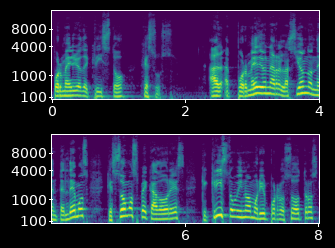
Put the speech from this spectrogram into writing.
por medio de Cristo Jesús. Por medio de una relación donde entendemos que somos pecadores, que Cristo vino a morir por nosotros,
